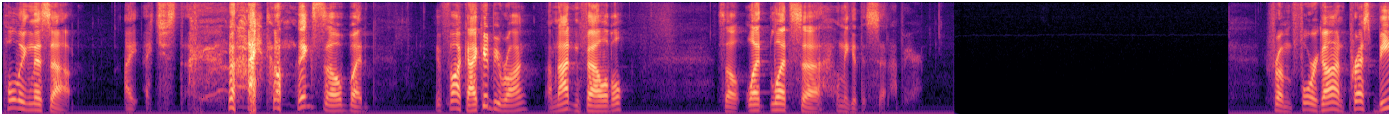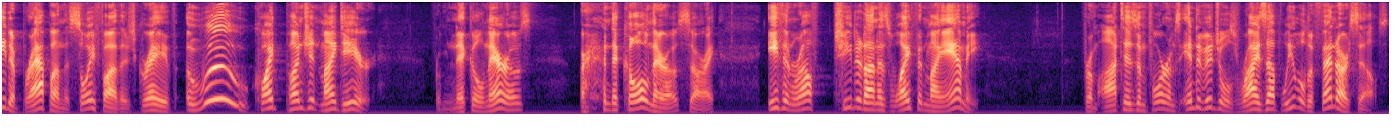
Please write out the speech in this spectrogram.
pulling this out. I, I just I don't think so, but fuck, I could be wrong. I'm not infallible. So let let's uh, let me get this set up here. From Foregone, press B to brap on the Soy Father's grave. Woo! Quite pungent, my dear. From Nickel Narrows, or Nicole Narrows, sorry. Ethan Ralph cheated on his wife in Miami. From Autism Forums, individuals rise up, we will defend ourselves.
